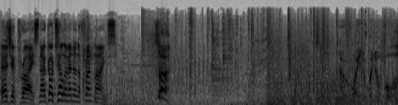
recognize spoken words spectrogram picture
There's your prize. Now go tell the men on the front lines. Sir! Way to win a war.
